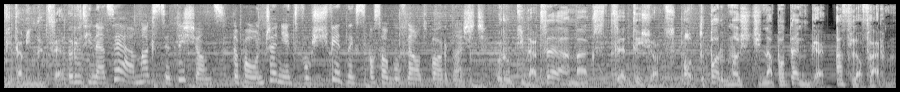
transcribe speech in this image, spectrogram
witaminy C. Rutina C Max C1000 to połączenie dwóch świetnych sposobów na odporność. Rutina C Max C1000. Odporność na potęgę. Aflofarm.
